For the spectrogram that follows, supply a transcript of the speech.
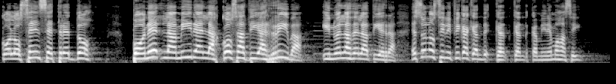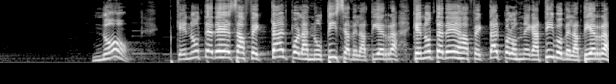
Colosenses 3.2, poned la mira en las cosas de arriba y no en las de la tierra. Eso no significa que caminemos así. No, que no te dejes afectar por las noticias de la tierra, que no te dejes afectar por los negativos de la tierra,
